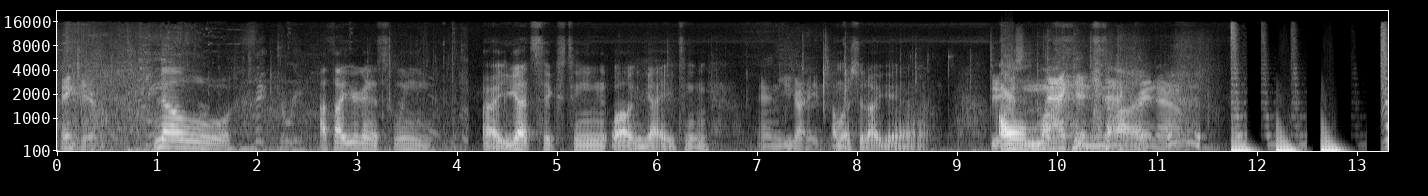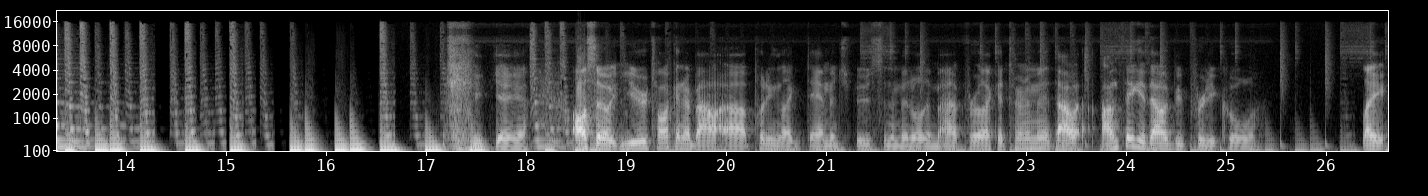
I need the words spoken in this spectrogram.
Thank you. No. I thought you were gonna swing. Alright, you got 16. Well, you got 18. And you got 18. How much did I get? Dude, Oh it's neck and neck right now. yeah, yeah. Also, you're talking about uh, putting like damage boosts in the middle of the map for like a tournament. That would, I'm thinking that would be pretty cool. Like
